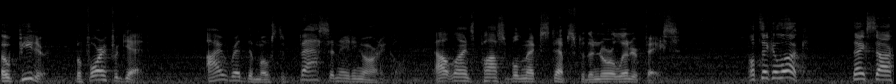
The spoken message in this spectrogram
Oh, Peter, before I forget, I read the most fascinating article. Outlines possible next steps for the neural interface. I'll take a look. Thanks, Doc.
